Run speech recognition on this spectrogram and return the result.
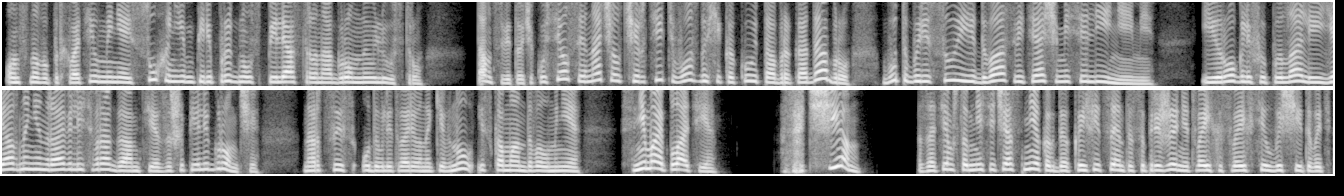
Он снова подхватил меня и суханьем перепрыгнул с пилястра на огромную люстру. Там цветочек уселся и начал чертить в воздухе какую-то абракадабру, будто бы рисуя едва светящимися линиями. Иероглифы пылали и явно не нравились врагам, те зашипели громче. Нарцисс удовлетворенно кивнул и скомандовал мне «Снимай платье!» «Зачем?» Затем, что мне сейчас некогда коэффициенты сопряжения твоих и своих сил высчитывать.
